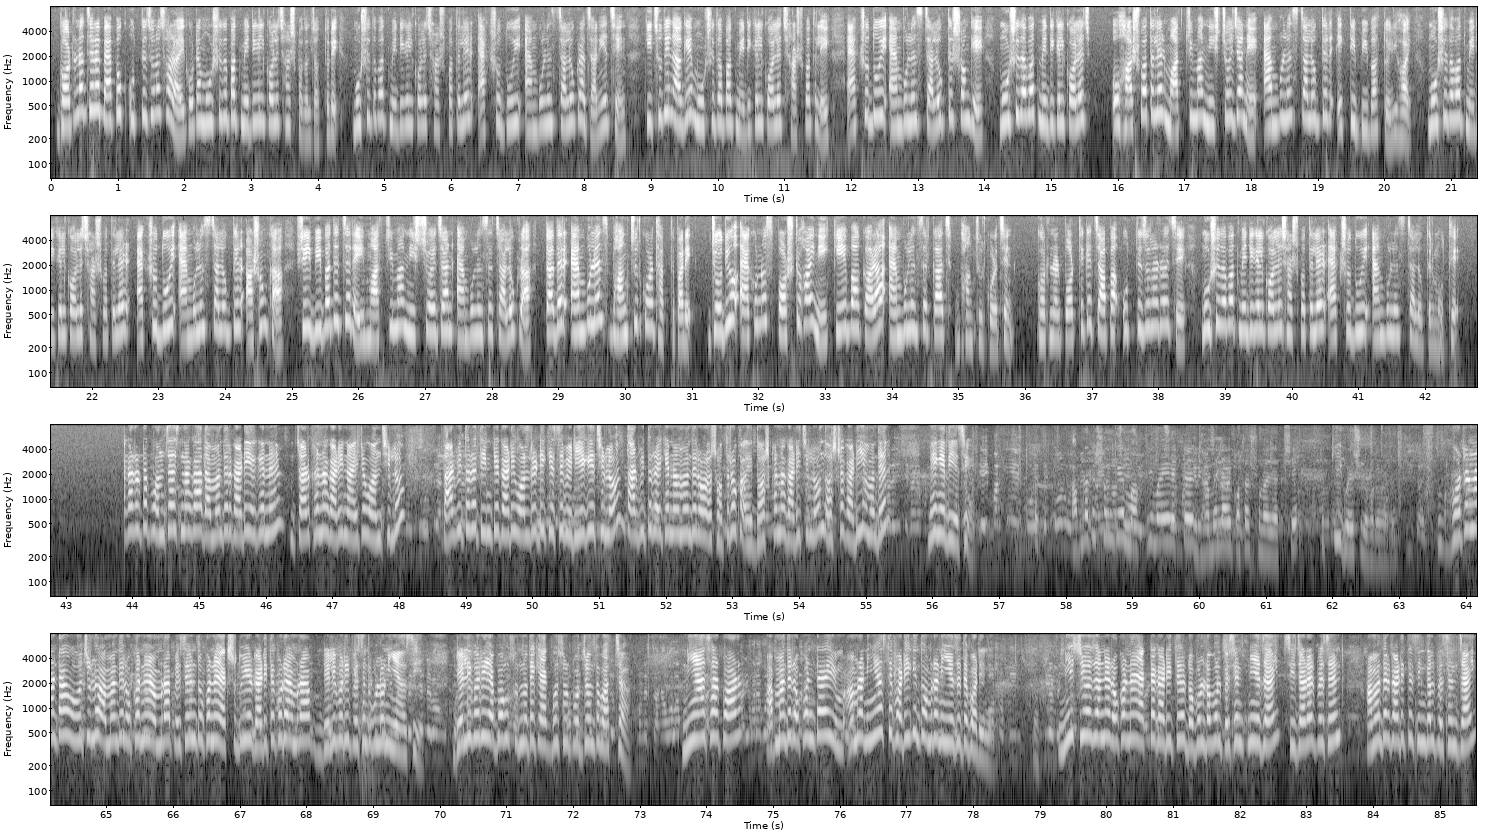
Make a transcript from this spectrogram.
ঘটনার জেরে ব্যাপক উত্তেজনা ছড়ায় গোটা মুর্শিদাবাদ মেডিকেল কলেজ হাসপাতাল চত্বরে। মুর্শিদাবাদ মেডিকেল কলেজ হাসপাতালের একশো দুই অ্যাম্বুলেন্স চালকরা জানিয়েছেন, কিছুদিন আগে মুর্শিদাবাদ মেডিকেল কলেজ হাসপাতালে একশো দুই অ্যাম্বুলেন্স চালকদের সঙ্গে মুর্শিদাবাদ মেডিকেল কলেজ ও হাসপাতালের মাতৃমা নিশ্চয় জানে অ্যাম্বুলেন্স চালকদের একটি বিবাদ তৈরি হয়। মুর্শিদাবাদ মেডিকেল কলেজ হাসপাতালের একশো দুই অ্যাম্বুলেন্স চালকদের আশঙ্কা, সেই বিবাদের জেরেই মাতৃমা নিশ্চয় যান অ্যাম্বুলেন্সের চালকরা, তাদের অ্যাম্বুলেন্স ভাঙচুর করে থাকতে পারে। যদিও এখনও স্পষ্ট হয়নি কে বা কারা অ্যাম্বুলেন্সের কাজ ভাঙচুর করেছেন। ঘটনার পর থেকে চাপা উত্তেজনা রয়েছে মুর্শিদাবাদ মেডিকেল কলেজ হাসপাতালের একশো দুই অ্যাম্বুলেন্স চালকদের মধ্যে। এগারোটা পঞ্চাশ নাগাদ আমাদের গাড়ি এখানে, চারখানা গাড়ি নাইটে ওয়ান ছিল। তার ভিতরে তিনটে গাড়ি অলরেডি কেসে বেরিয়ে গিয়েছিল। তার ভিতরে এখানে আমাদের সতেরো, দশখানা গাড়ি ছিল, দশটা গাড়ি আমাদের ভেঙে দিয়েছে। আপনাদের সঙ্গে মাতৃমায়ের একটা ঝামেলার কথা শোনা যাচ্ছে। তো কি হয়েছিল ঘটনাটা? ঘটনাটা হয়েছিল আমাদের ওখানে, আমরা পেশেন্ট ওখানে একশো দুইয়ের গাড়িতে করে আমরা ডেলিভারি পেশেন্টগুলো নিয়ে আসি। ডেলিভারি এবং শূন্য থেকে এক বছর পর্যন্ত বাচ্চা। নিয়ে আসার পর আপনাদের ওখানটায় আমরা নিয়ে আসতে পারি, কিন্তু আমরা নিয়ে যেতে পারি না। নিশ্চয়জনের ওখানে একটা গাড়িতে ডবল ডবল পেশেন্ট নিয়ে যায় সিজারের পেশেন্ট আমাদের গাড়িতে সিঙ্গেল পেশেন্ট যায়।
